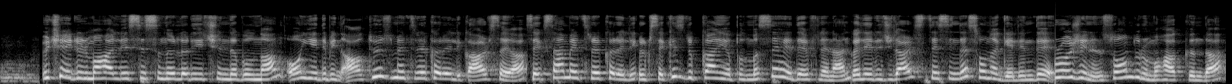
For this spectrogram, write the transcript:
19 3 Eylül Mahallesi sınırları içinde bulunan 17.600 metrekarelik arsaya 80 metrekarelik 48 dükkan yapılması hedeflenen galericiler sitesinde sona gelindi. Projenin son durumu hakkında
